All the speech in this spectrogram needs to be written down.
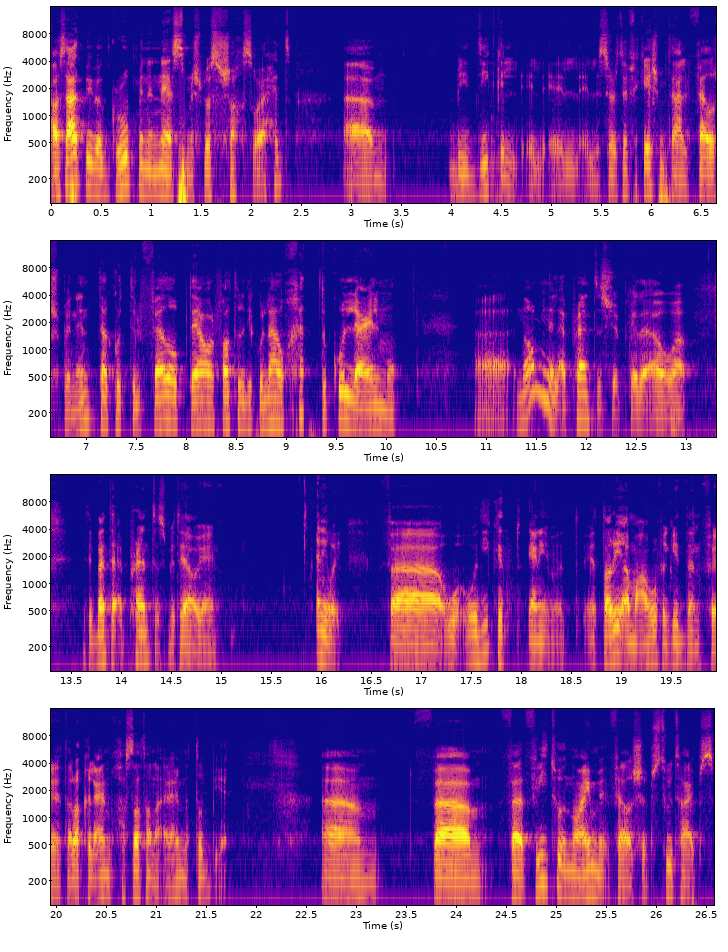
أو ساعات بيبقى group من الناس مش بس شخص واحد بيديك ال certification بتاع ال fellowship إن أنت كنت ال fellow بتاعه الفترة دي كلها وخدت كل علمه. آه، نوع من ال apprenticeship كده أو تبقى أنت apprentice بتاعه يعني. Anyway ف ودي كانت يعني طريقة معروفة جدا في تلقي العلم خاصة العلم الطبي يعني. أم، ف ففي two نوعين من fellowships two types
